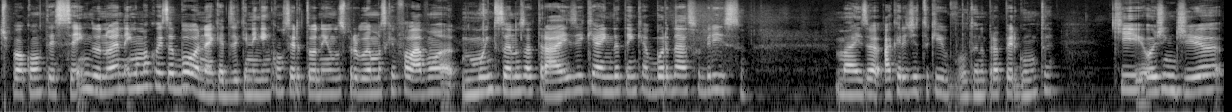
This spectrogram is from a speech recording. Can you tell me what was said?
tipo, acontecendo não é nenhuma coisa boa, né? Quer dizer que ninguém consertou nenhum dos problemas que falavam há muitos anos atrás e que ainda tem que abordar sobre isso. Mas acredito que, voltando para a pergunta, que hoje em dia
